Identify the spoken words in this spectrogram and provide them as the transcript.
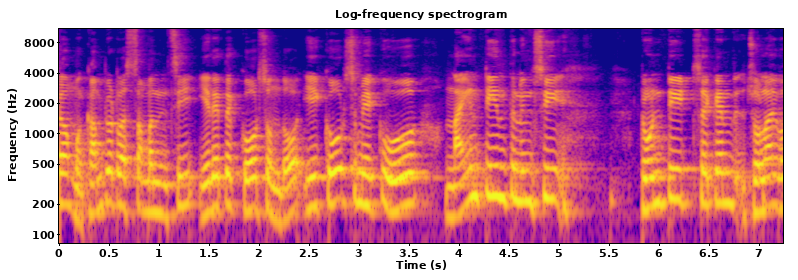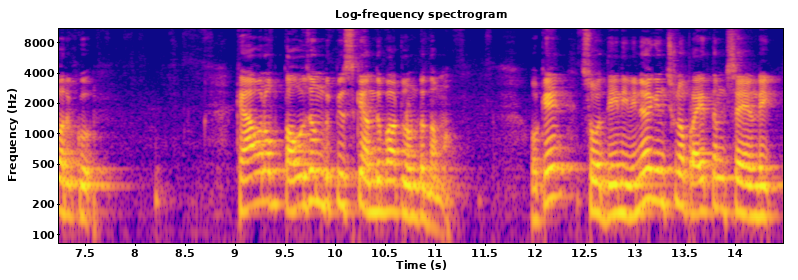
కమ్ కంప్యూటర్స్ సంబంధించి ఏదైతే కోర్స్ ఉందో ఈ కోర్సు మీకు నైన్టీన్త్ నుంచి ట్వంటీ సెకండ్ జులై వరకు కేవలం థౌజండ్ రూపీస్కి అందుబాటులో ఉంటుందమ్మా. ఓకే? సో దీన్ని వినియోగించుకునే ప్రయత్నం చేయండి.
